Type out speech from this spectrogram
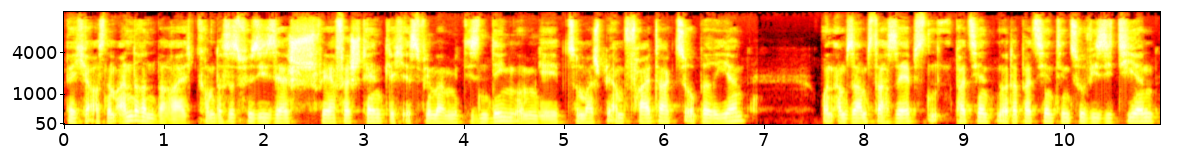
welche aus einem anderen Bereich kommt, dass es für sie sehr schwer verständlich ist, wie man mit diesen Dingen umgeht. Zum Beispiel am Freitag zu operieren und am Samstag selbst einen Patienten oder Patientin zu visitieren,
